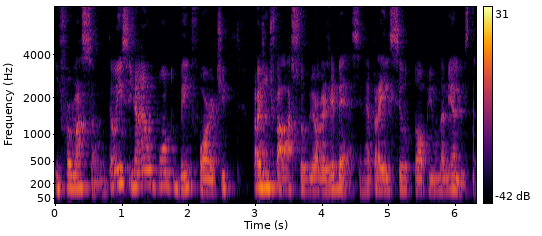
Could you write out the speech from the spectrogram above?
informação. Então, esse já é um ponto bem forte para a gente falar sobre o HGBS, né? Para ele ser o top 1 da minha lista.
